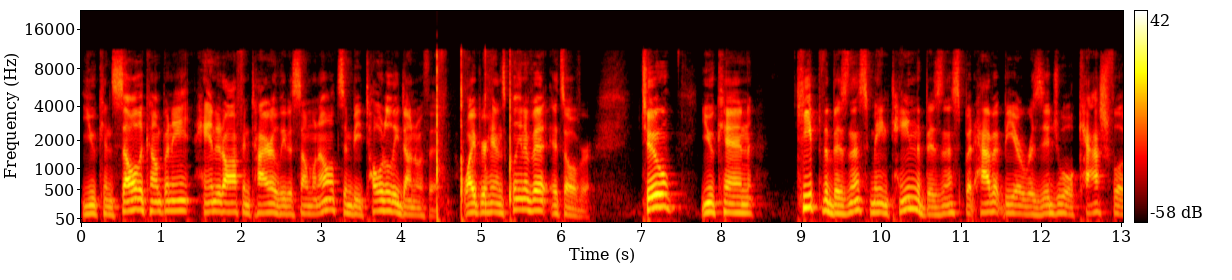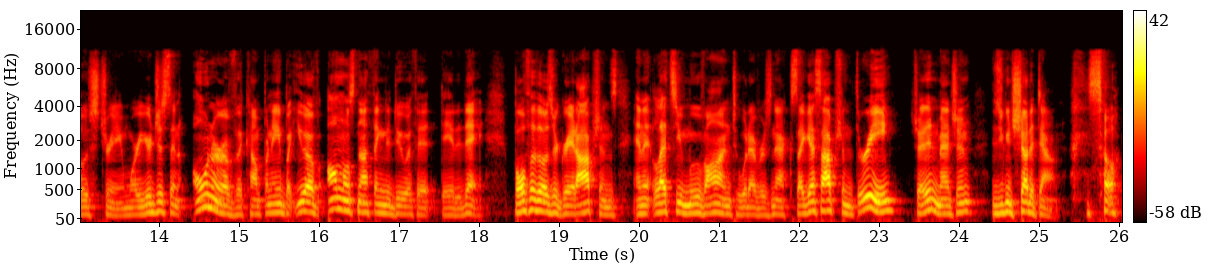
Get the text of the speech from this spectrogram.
you can sell the company, hand it off entirely to someone else, and be totally done with it. Wipe your hands clean of it, it's over. Two, you can keep the business, maintain the business, but have it be a residual cash flow stream where you're just an owner of the company, but you have almost nothing to do with it day to day. Both of those are great options and it lets you move on to whatever's next. I guess option three, which I didn't mention, is you can shut it down. so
